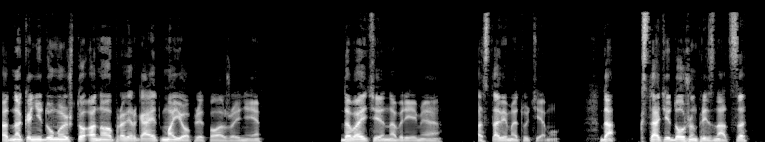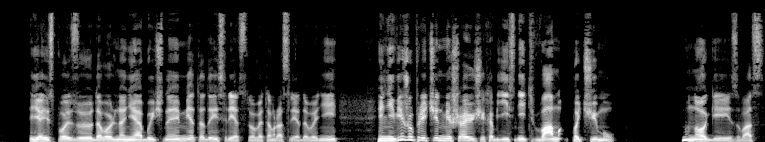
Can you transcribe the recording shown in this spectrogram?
«Однако не думаю, что оно опровергает мое предположение. Давайте на время оставим эту тему. Да, кстати, должен признаться, я использую довольно необычные методы и средства в этом расследовании — и не вижу причин, мешающих объяснить вам, почему. Многие из вас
